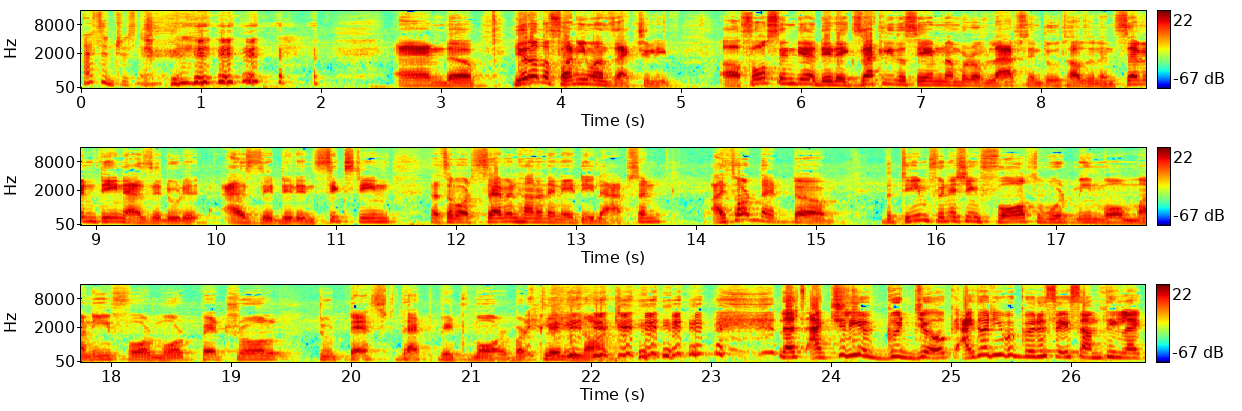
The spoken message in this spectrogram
That's interesting. and uh, here are the funny ones actually. Uh, Force India did exactly the same number of laps in 2017 as they did as they did in 16. That's about 780 laps, and I thought that uh, the team finishing fourth would mean more money for more petrol to test that bit more, but clearly not. That's actually a good joke. I thought you were going to say something like,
